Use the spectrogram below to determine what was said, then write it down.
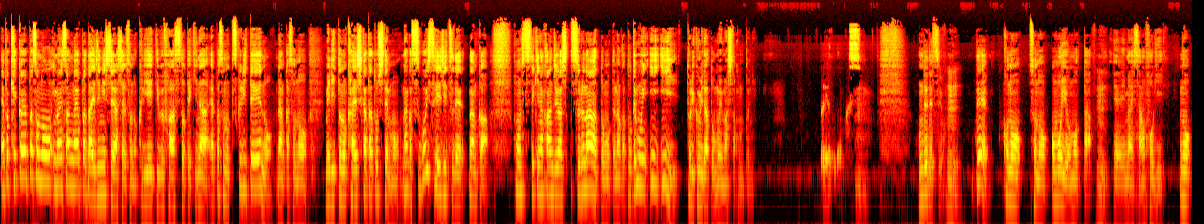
やっぱ結果やっぱその今井さんがやっぱ大事にしていらっしゃるそのクリエイティブファースト的な、やっぱその作り手へのなんかそのメリットの返し方としても、なんかすごい誠実で、なんか本質的な感じがするなと思って、なんかとてもいい、いい取り組みだと思いました、本当に。ありがとうございます。ほんでですよ。うん。で、この、その思いを持った、うん。えー今井さん、フォギの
